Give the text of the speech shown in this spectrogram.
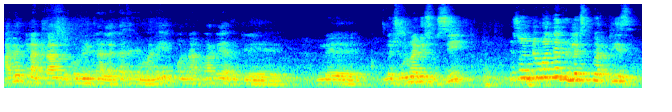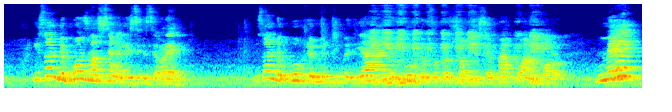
avec la classe de communicants de la quatrième année, on a parlé avec les, journalistes aussi, ils ont demandé de l'expertise. Ils sont de bons anciens à l'ICI, c'est vrai. Ils ont des cours de multimédia, des cours de Photoshop, je ne sais pas quoi encore. Mais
